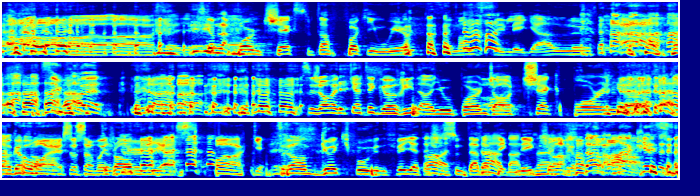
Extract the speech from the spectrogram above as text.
Ah, ah, ça y est. C'est comme la porn check, c'est tout le temps fucking weird. Tu te demandes si c'est légal, là. C'est comme, Ah! C'est fait! C'est genre une catégorie dans YouPorn, genre check porn. Donc, ouais, ça, ça va être dirty as fuck. 30 gars qui fourrent une fille attachée Ah, sur une table à pique-nique. Genre, tabarnak, qu'est-ce que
